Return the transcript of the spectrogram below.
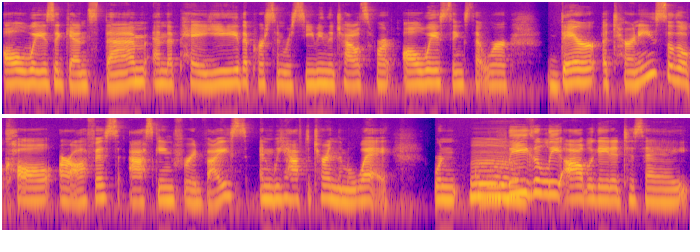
always against them and the payee, the person receiving the child support always thinks that we're their attorneys, so they'll call our office asking for advice and we have to turn them away. We're mm. legally obligated to say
